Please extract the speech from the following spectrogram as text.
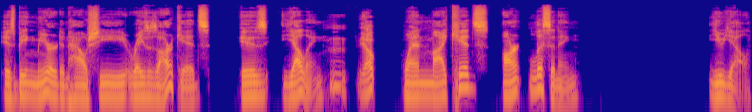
is being mirrored in how she raises our kids is yelling Hmm. Yep. when my kids aren't listening, you yell.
